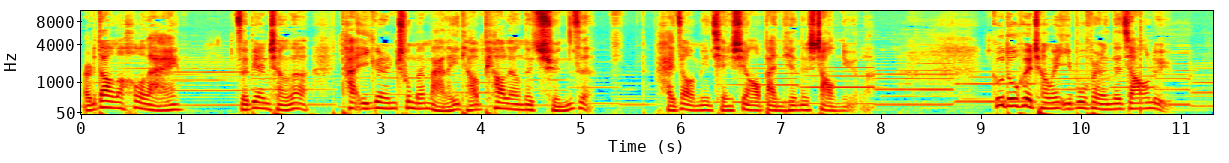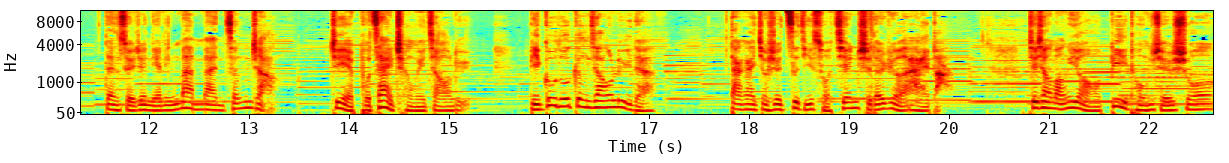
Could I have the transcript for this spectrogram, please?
而到了后来。则变成了她一个人出门买了一条漂亮的裙子，还在我面前炫耀半天的少女了。孤独会成为一部分人的焦虑，但随着年龄慢慢增长，这也不再成为焦虑。比孤独更焦虑的，大概就是自己所坚持的热爱吧。就像网友 B 同学说：“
